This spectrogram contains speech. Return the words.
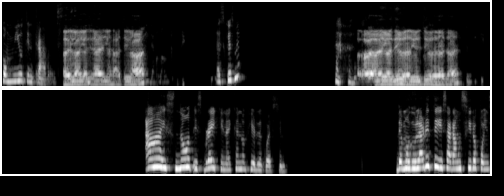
commuting travels. Excuse me? ah, it's not, it's breaking. I cannot hear the question. The modularity is around 0.6,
